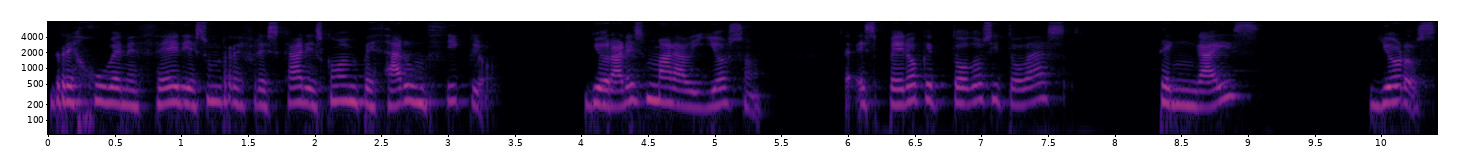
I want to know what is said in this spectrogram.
rejuvenecer y es un refrescar y es como empezar un ciclo. Llorar es maravilloso. espero que todos y todas tengáis lloros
